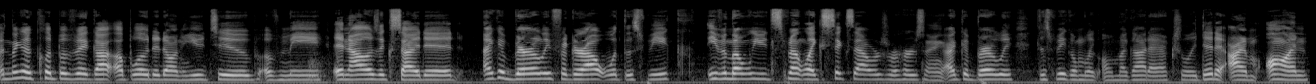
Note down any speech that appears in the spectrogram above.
I think a clip of it got uploaded on YouTube of me, and I was excited. I could barely figure out what to speak, even though we spent like six hours rehearsing. I could barely to speak. I'm like, oh my god, I actually did it. I'm on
